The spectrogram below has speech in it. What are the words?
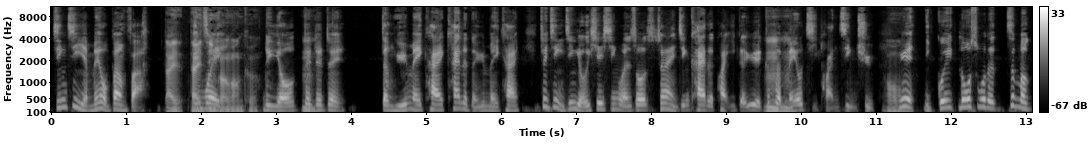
经济也没有办法带带进观光客，旅游，对嗯对对，等于没开，开了等于没开。最近已经有一些新闻说，虽然已经开了快一个月，根本没有几团进去，哦，因为你规啰嗦的这么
